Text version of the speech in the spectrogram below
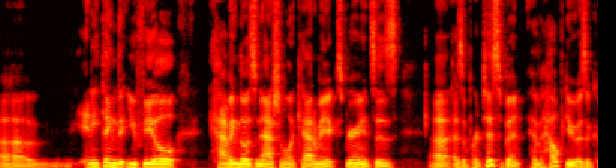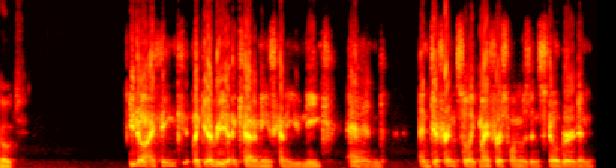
uh, anything that you feel having those National Academy experiences uh, as a participant have helped you as a coach? You know, I think like every academy is kind of unique and and different. So like my first one was in Snowbird and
